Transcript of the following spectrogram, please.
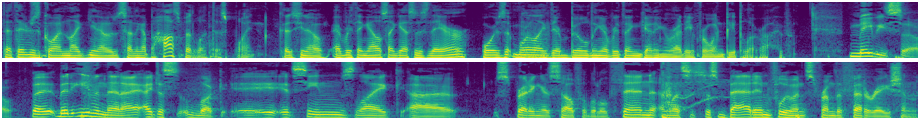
that they're just going like you know setting up a hospital at this point because you know everything else I guess is there, or is it more like they're building everything, getting ready for when people arrive? Maybe so, but but even then, I, I just look. It, it seems like uh, spreading herself a little thin, unless it's just bad influence from the Federation.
